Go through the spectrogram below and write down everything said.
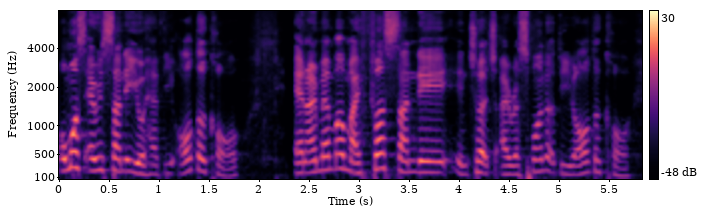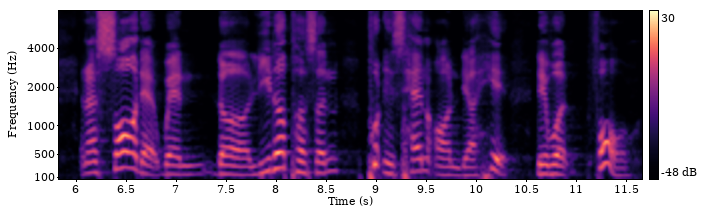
almost every Sunday you have the altar call. And I remember my first Sunday in church, I responded to the altar call, and I saw that when the leader person put his hand on their head, they would fall.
